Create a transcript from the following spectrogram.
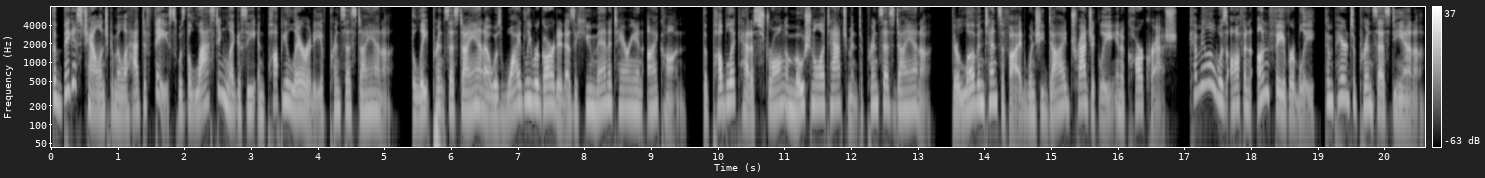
The biggest challenge Camilla had to face was the lasting legacy and popularity of Princess Diana. The late Princess Diana was widely regarded as a humanitarian icon. The public had a strong emotional attachment to Princess Diana. Their love intensified when she died tragically in a car crash. Camilla was often unfavorably compared to Princess Diana,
